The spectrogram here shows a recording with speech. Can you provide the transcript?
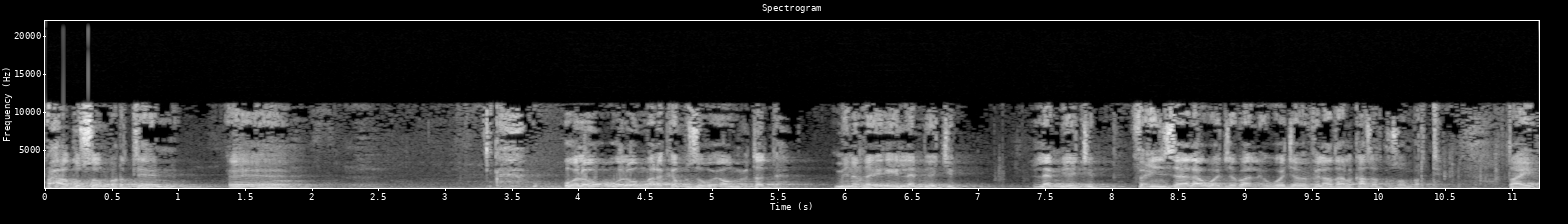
waxaad ku soo marteen walow walow malaka musawi aw muctada min hayrihi lam yajib lam yajib fain zaala wajaba wajaba fi lad halkaasaad kusoo marteen ayib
